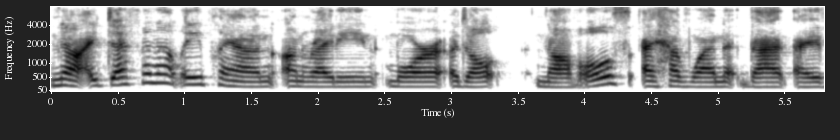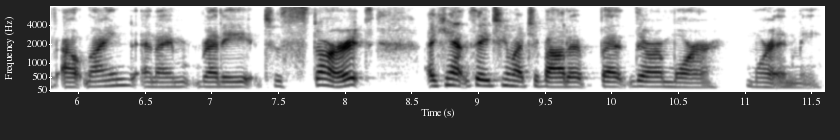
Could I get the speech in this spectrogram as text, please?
No i definitely plan on writing more adult novels. I have one that i've outlined and i'm ready to start. I can't say too much about it but there are more more in me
